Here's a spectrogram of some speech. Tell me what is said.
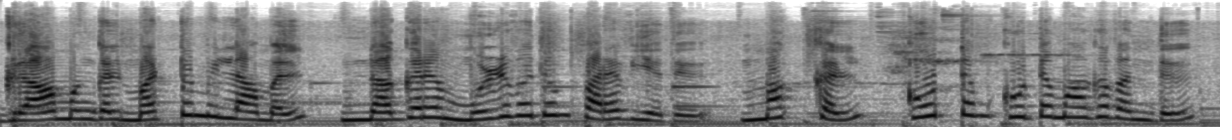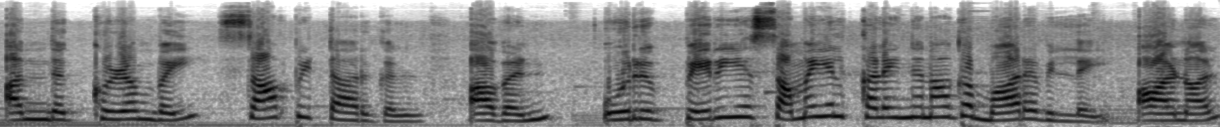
கிராமங்கள் மட்டுமில்லாமல் நகரம் முழுவதும் பரவியது. மக்கள் கூட்டம் கூட்டமாக வந்து அந்த குழம்பை சாப்பிட்டார்கள். அவன் ஒரு பெரிய சமையல் கலைஞனாக மாறவில்லை. ஆனால்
